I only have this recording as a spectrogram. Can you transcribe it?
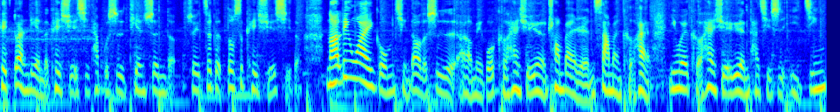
可以锻炼的，可以学习，它不是天生的，所以这个都是可以学习的。那另外一个我们请到的是呃美国可汗学院的创办人萨曼可汗，因为可汗学院他其实已经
